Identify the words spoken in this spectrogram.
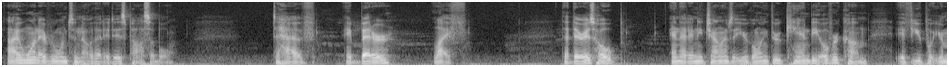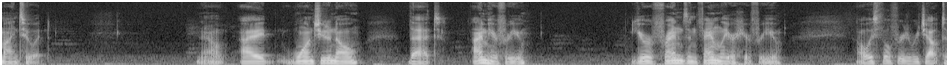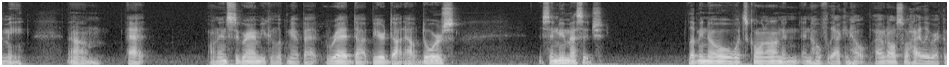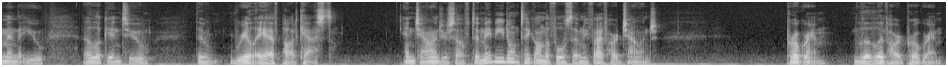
I want everyone to know that it is possible to have a better life that there is hope and that any challenge that you're going through can be overcome if you put your mind to it. Now, I want you to know that I'm here for you. Your friends and family are here for you. Always feel free to reach out to me um, at on Instagram. You can look me up at red.beard.outdoors. Send me a message let me know what's going on and, and hopefully I can help. I would also highly recommend that you uh, look into the Real AF podcast and challenge yourself to maybe you don't take on the full 75 hard challenge program, the Live Hard program.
